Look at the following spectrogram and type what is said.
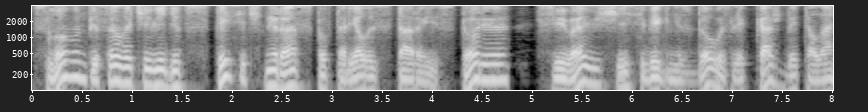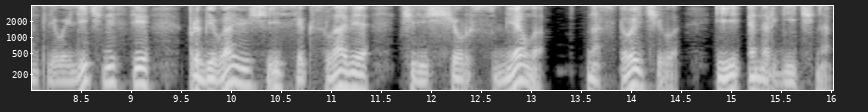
Словом, писал очевидец, тысячный раз повторялась старая история — свивающее себе гнездо возле каждой талантливой личности, пробивающееся к славе чересчур смело, настойчиво и энергично.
